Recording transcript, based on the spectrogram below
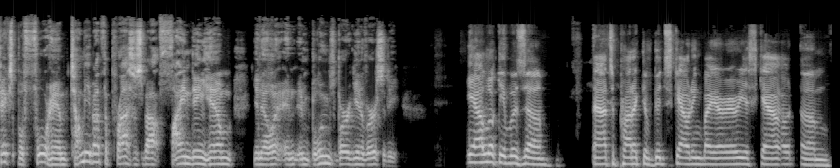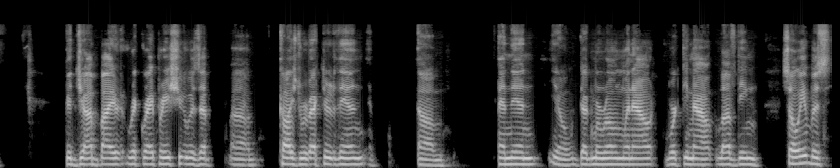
picks before him. Tell me about the process about finding him. You know, in, in Bloomsburg University. Yeah, look, it was. Um, that's a product of good scouting by our area scout. Um, good job by Rick Reiprish, who was a um, college director then. Um, and then you know Doug Marrone went out, worked him out, loved him. So it was,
